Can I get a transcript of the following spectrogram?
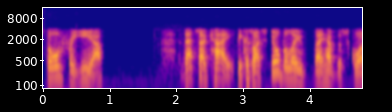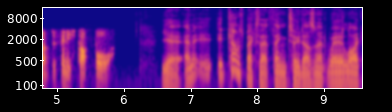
storm for a year, that's okay because I still believe they have the squad to finish top four. Yeah, and it, it comes back to that thing too, doesn't it? Where like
